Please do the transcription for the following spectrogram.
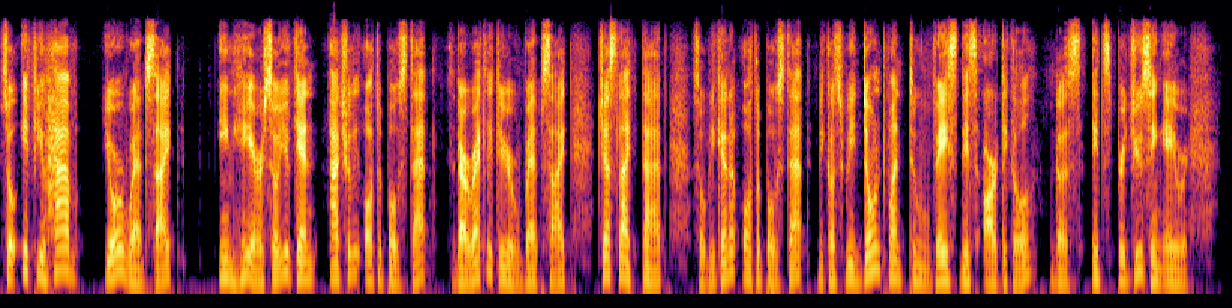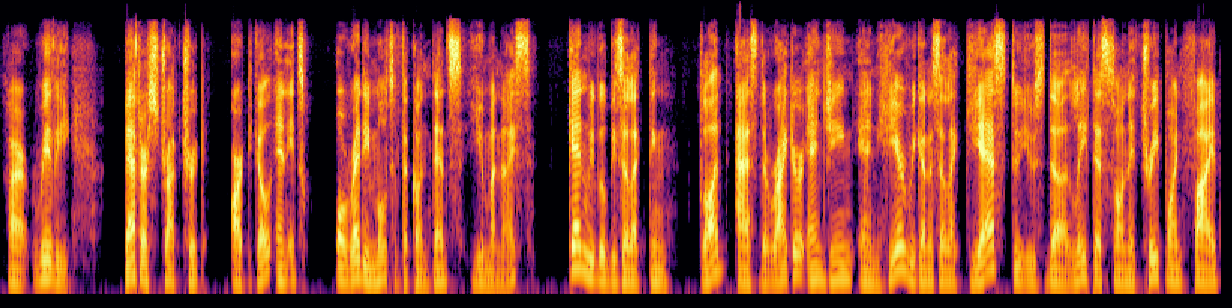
So if you have your website, in here. So you can actually auto post that directly to your website just like that. So we cannot auto post that because we don't want to waste this article because it's producing a, a really better structured article and it's already most of the contents humanized. Again, we will be selecting Claude as the writer engine and here we're going to select yes to use the latest Sonnet 3.5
